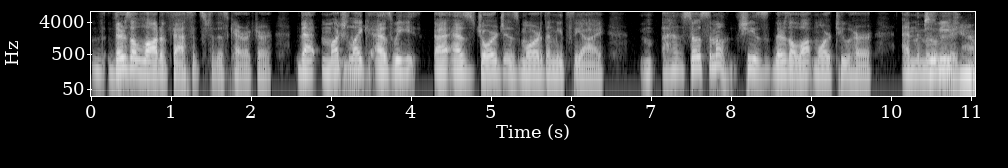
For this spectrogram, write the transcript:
there's a lot of facets to this character that much Mm-hmm. like as we uh, as george is more than meets the eye. Uh, so is simone. She's there's a lot more to her. And the movie yeah.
